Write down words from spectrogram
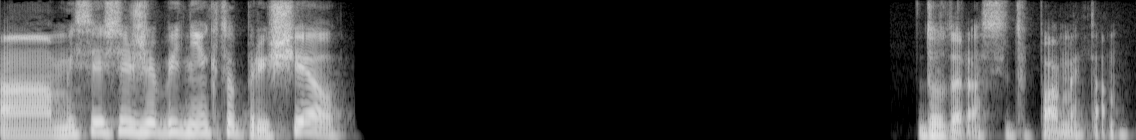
A myslíš si, že by niekto prišiel? Doteraz si to pamätám.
